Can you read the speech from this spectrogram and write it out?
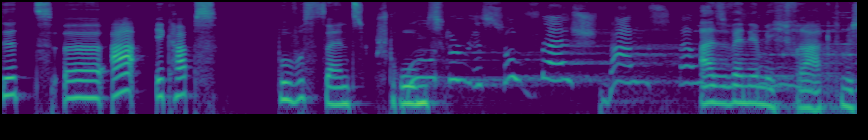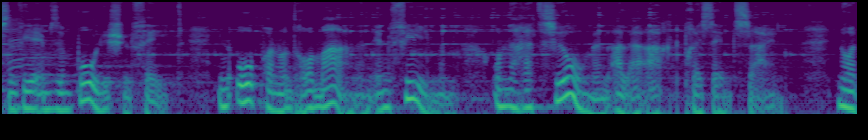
des, äh, ah, ich hab's, Bewusstseinsstroms. Also wenn ihr mich fragt, müssen wir im symbolischen Feld, in Opern und Romanen, in Filmen und Narrationen aller Art präsent sein. Nur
